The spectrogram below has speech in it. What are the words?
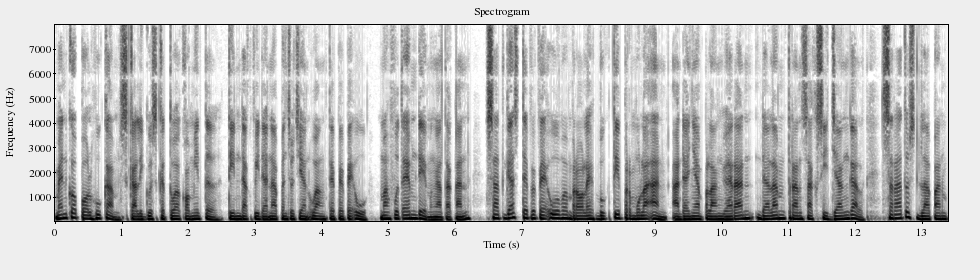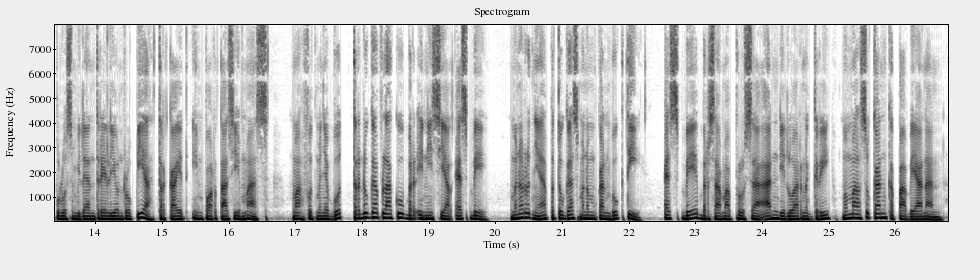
Menko Polhukam sekaligus Ketua Komite Tindak Pidana Pencucian Uang TPPU, Mahfud MD mengatakan, Satgas TPPU memperoleh bukti permulaan adanya pelanggaran dalam transaksi janggal 189 triliun rupiah terkait importasi emas. Mahfud menyebut terduga pelaku berinisial SB. Menurutnya, petugas menemukan bukti SB bersama perusahaan di luar negeri memalsukan kepabeanan.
